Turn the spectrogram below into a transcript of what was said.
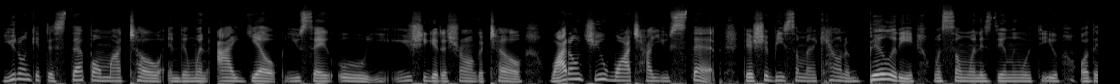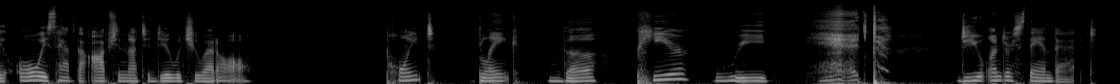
You don't get to step on my toe and then when I yelp, you say, Ooh, you should get a stronger toe. Why don't you watch how you step? There should be some accountability when someone is dealing with you, or they always have the option not to deal with you at all. Point blank, the period. Do you understand that?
